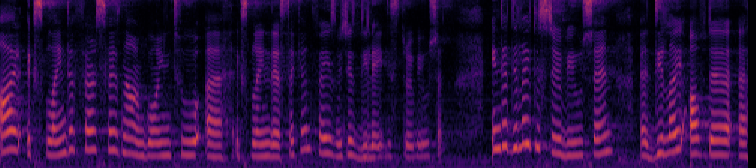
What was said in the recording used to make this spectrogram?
I'll explain the first phase. Now I'm going to uh, explain the second phase, which is delay distribution. In the delay distribution, a delay of the uh,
